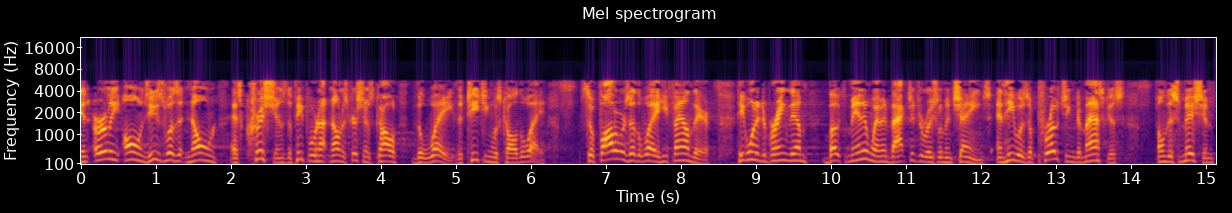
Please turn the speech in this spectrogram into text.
In early on, Jesus wasn't known as Christians. The people were not known as Christians. It was called the way. The teaching was called the way. So followers of the way he found there. He wanted to bring them, both men and women, back to Jerusalem in chains. And he was approaching Damascus on this mission.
